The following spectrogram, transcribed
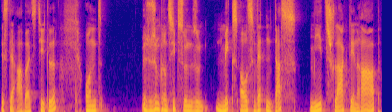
ist der Arbeitstitel. Und es ist im Prinzip so, so ein Mix aus Wetten das meets Schlag den Raab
